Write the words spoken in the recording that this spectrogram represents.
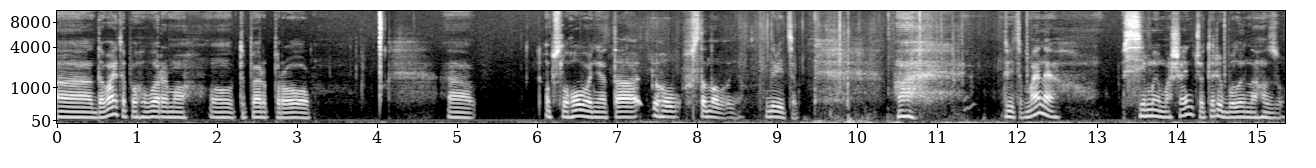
Е, Давайте поговоримо тепер про е, обслуговування та його встановлення. Дивіться. Дивіться, в мене з сіми машин чотири були на газу.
